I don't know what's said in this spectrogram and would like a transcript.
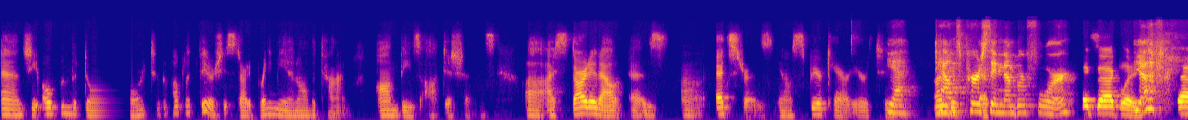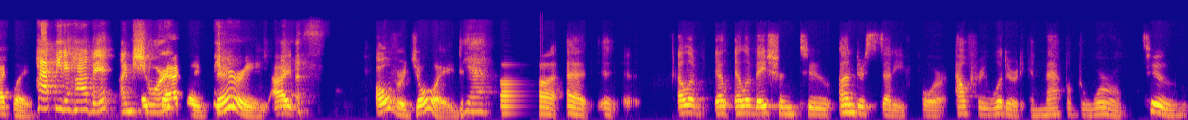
and she opened the door to the public theater. She started bringing me in all the time on these auditions. Uh, I started out as uh, extras, you know, spear carrier to Yeah. Townsperson number four. Exactly. Yeah. Exactly. Happy to have it, I'm sure. Exactly. Very. I overjoyed. Yeah. Uh, uh, uh, ele- ele- elevation to understudy for Alfre Woodard in Map of the World. Two,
